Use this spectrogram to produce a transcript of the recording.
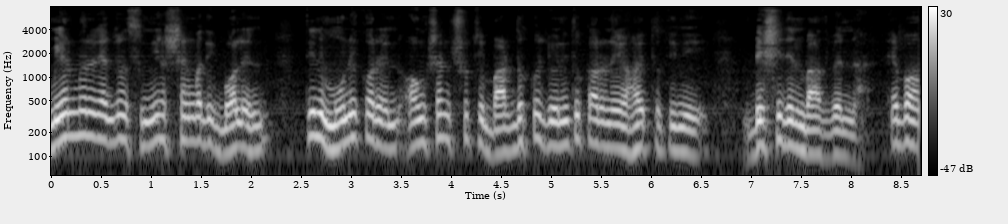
মিয়ানমারের একজন সিনিয়র সাংবাদিক বলেন, তিনি মনে করেন অংশান সূচি বার্ধক্যজনিত কারণে হয়তো তিনি বেশি দিন বাঁচবেন না এবং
